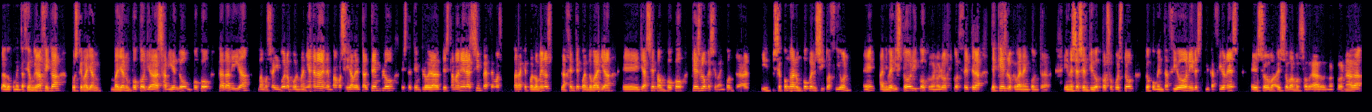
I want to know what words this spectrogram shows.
la documentación gráfica, pues que vayan, vayan un poco ya sabiendo un poco cada día, vamos a ir, bueno, pues mañana vamos a ir a ver tal templo, este templo era de esta manera, siempre hacemos para que por lo menos la gente cuando vaya eh, ya sepa un poco qué es lo que se va a encontrar y se pongan un poco en situación ¿eh? a nivel histórico, cronológico, etcétera, de qué es lo que van a encontrar. Y en ese sentido, por supuesto, documentación y explicaciones, eso, eso vamos sobrados, no es por nada,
